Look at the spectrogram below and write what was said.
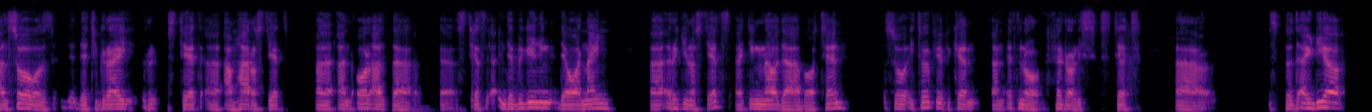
And so was the Tigray state, uh, Amhara state, uh, and all other uh, states. In the beginning, there were nine uh, regional states. I think now there are about 10. So Ethiopia became an ethno-federalist state. Uh, so the idea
